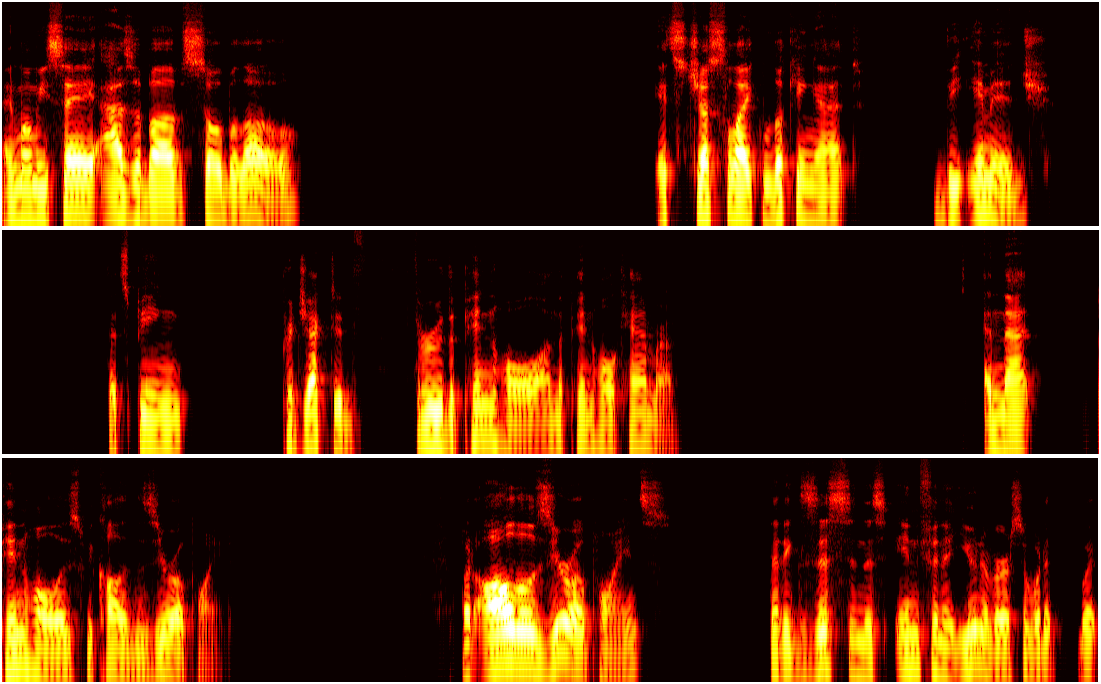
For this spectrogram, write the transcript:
And when we say as above, so below, it's just like looking at the image that's being projected through the pinhole on the pinhole camera. And that pinhole is, we call it the zero point. But all those zero points that exists in this infinite universe, or what, it, what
